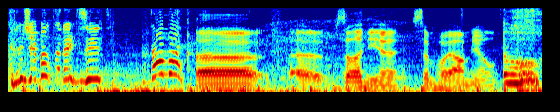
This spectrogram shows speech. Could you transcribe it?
Kdeže byl ten exit? Tamhle. Uh, uh, v zelenině jsem ho já měl. Oh.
